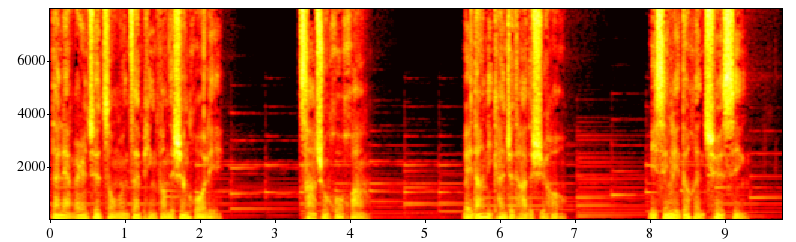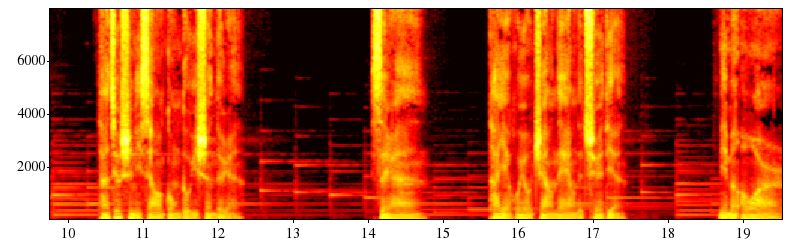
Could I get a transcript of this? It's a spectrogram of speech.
但两个人却总能在平凡的生活里擦出火花。每当你看着他的时候，你心里都很确信，他就是你想要共度一生的人。虽然他也会有这样那样的缺点。你们偶尔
